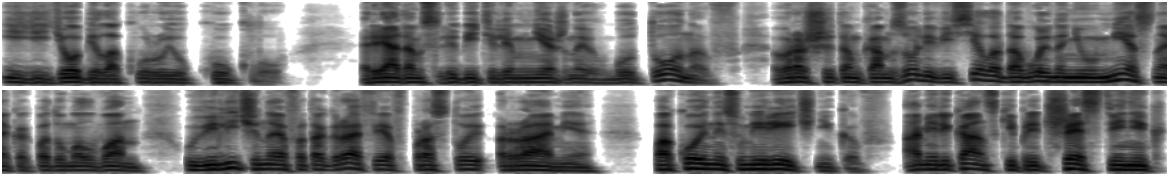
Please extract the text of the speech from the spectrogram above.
и ее белокурую куклу. Рядом с любителем нежных бутонов в расшитом камзоле висела довольно неуместная, как подумал Ван, увеличенная фотография в простой раме, покойный Сумеречников, американский предшественник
